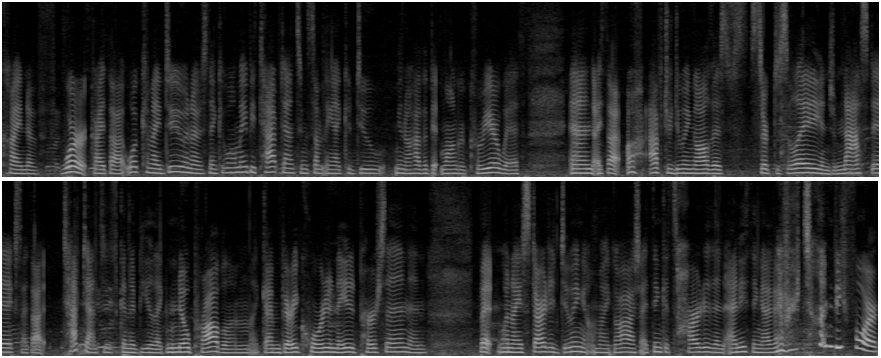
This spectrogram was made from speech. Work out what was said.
kind of work. I thought, what can I do? And I was thinking, well, maybe tap dancing something I could do, you know, have a bit longer career with. And I thought, oh, after doing all this Cirque du Soleil and gymnastics, I thought tap dancing is going to be like no problem. Like I'm a very coordinated person and but when I started doing it, oh my gosh, I think it's harder than anything I've ever done before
